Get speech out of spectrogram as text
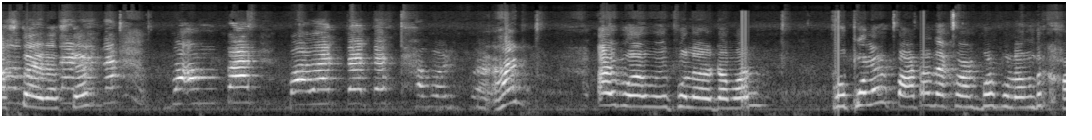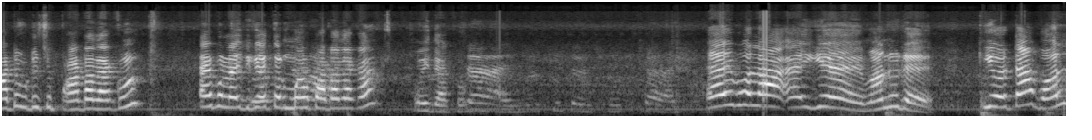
রাস্তায় রাস্তায়। হ্যাঁ বল ওই পোলাটা বল। ও পোলার পাটা দেখো একবার আমাদের খাটে উঠেছে পাটা দেখো। এই বলা এদিকে তোর মার পাটা দেখা। ওই দেখো। এই বলা এই ইয়ে মানু রে কি ওটা বল?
